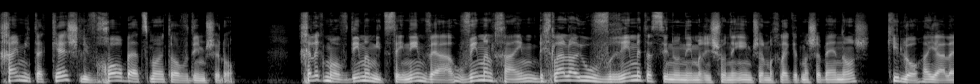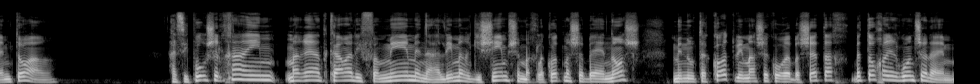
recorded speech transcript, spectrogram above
חיים התעקש לבחור בעצמו את העובדים שלו. חלק מהעובדים המצטיינים והאהובים על חיים בכלל לא היו עוברים את הסינונים הראשוניים של מחלקת משאבי אנוש, כי לא היה להם תואר. הסיפור של חיים מראה עד כמה לפעמים מנהלים מרגישים שמחלקות משאבי אנוש מנותקות ממה שקורה בשטח בתוך הארגון שלהם.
